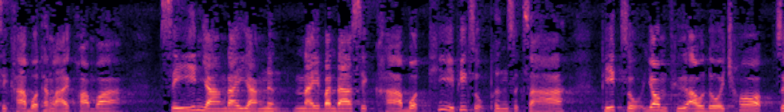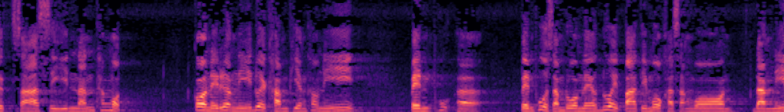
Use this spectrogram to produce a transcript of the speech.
สิกขาบททั้งหลายความว่า ศีลอย่างใดอย่างหนึ่ง ในบรรดาสิกขาบทที่ภิกษุพึงศึกษา ภิกษุย่อมถือเอาโดยชอบ ศึกษาศีลนั้นทั้งหมด ก็ในเรื่องนี้ด้วยคำเพียงเท่านี้เป็นผู้เป็นผู้สำรวมแล้วด้วยปาติโมขสังวร ดังนี้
